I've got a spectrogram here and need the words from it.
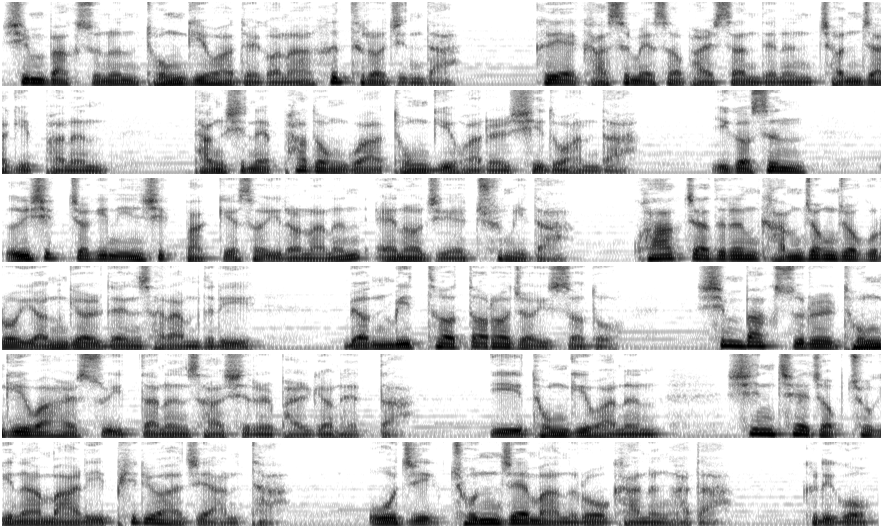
심박수는 동기화되거나 흐트러진다. 그의 가슴에서 발산되는 전자기파는 당신의 파동과 동기화를 시도한다. 이것은 의식적인 인식 밖에서 일어나는 에너지의 춤이다. 과학자들은 감정적으로 연결된 사람들이 몇 미터 떨어져 있어도 심박수를 동기화할 수 있다는 사실을 발견했다. 이 동기화는 신체 접촉이나 말이 필요하지 않다. 오직 존재만으로 가능하다. 그리고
